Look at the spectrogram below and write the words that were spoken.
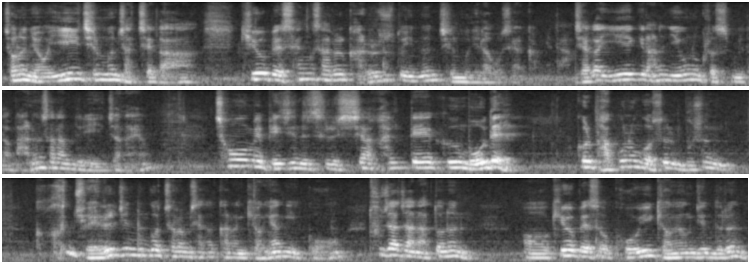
저는요, 이 질문 자체가 기업의 생사를 가를 수도 있는 질문이라고 생각합니다. 제가 이 얘기를 하는 이유는 그렇습니다. 많은 사람들이 있잖아요. 처음에 비즈니스를 시작할 때 그 모델, 그걸 바꾸는 것을 무슨 큰 죄를 짓는 것처럼 생각하는 경향이 있고, 투자자나 또는 어, 기업에서 고위 경영진들은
